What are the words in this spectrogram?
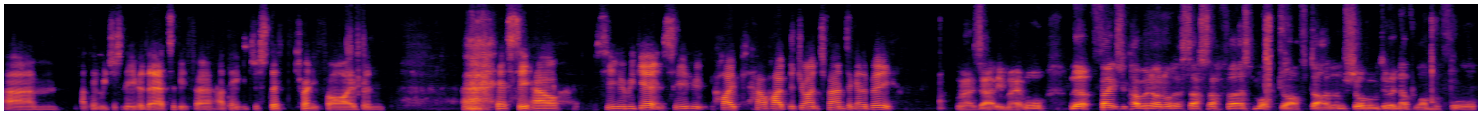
um, I think we just leave it there. To be fair, I think just stick to 25 and uh, let's see how see who we get and see who hype how hype the Giants fans are going to be. Well, exactly, mate. Well, look, thanks for coming on. That's, that's our first mock draft done. I'm sure we'll do another one before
